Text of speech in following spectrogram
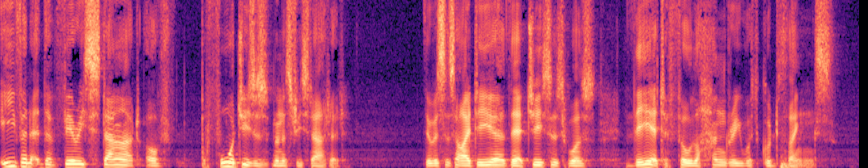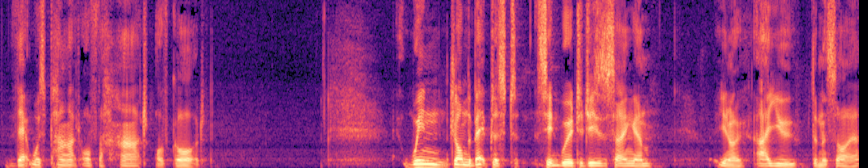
even at the very start of before Jesus' ministry started, there was this idea that Jesus was there to fill the hungry with good things. That was part of the heart of God when John the Baptist sent word to Jesus saying, um, you know, are you the Messiah?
